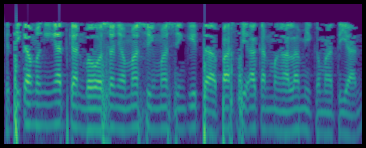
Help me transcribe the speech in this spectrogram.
ketika mengingatkan bahwasanya masing-masing kita pasti akan mengalami kematian.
